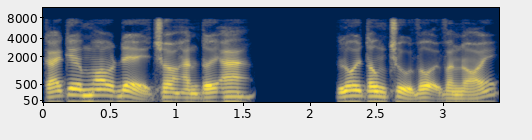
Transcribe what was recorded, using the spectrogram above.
Cái kia mau để cho hắn tới A. Lôi tông chủ vội vàng nói.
